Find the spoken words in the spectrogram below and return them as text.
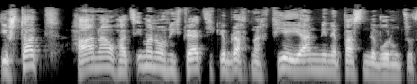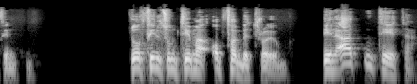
Die Stadt Hanau hat es immer noch nicht fertiggebracht, nach vier Jahren mir eine passende Wohnung zu finden. So viel zum Thema Opferbetreuung. Den Attentäter.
